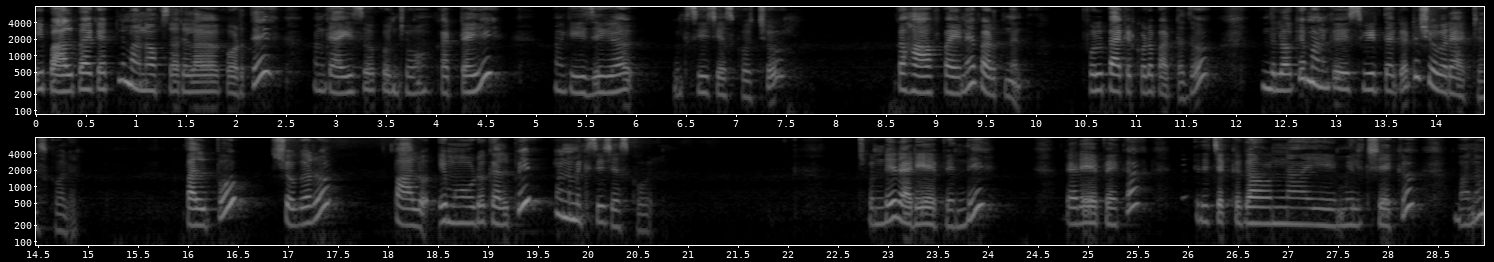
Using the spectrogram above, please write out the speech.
ఈ పాల ప్యాకెట్ని మనం ఒకసారి ఇలా కొడితే మనకి ఐస్ కొంచెం కట్ అయ్యి మనకి ఈజీగా మిక్సీ చేసుకోవచ్చు. ఒక హాఫ్ పైనే పడుతుందండి. ఫుల్ ప్యాకెట్ కూడా పట్టదు. ఇందులోకి మనకి స్వీట్ తగ్గట్టు షుగర్ యాడ్ చేసుకోవాలి. పల్పు షుగరు పాలు ఈ మూడు కలిపి మనం మిక్సీ చేసుకోవాలి. చూడండి రెడీ అయిపోయింది. రెడీ అయిపోయాక ఇది చిక్కగా ఉన్న ఈ మిల్క్ షేక్ మనం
